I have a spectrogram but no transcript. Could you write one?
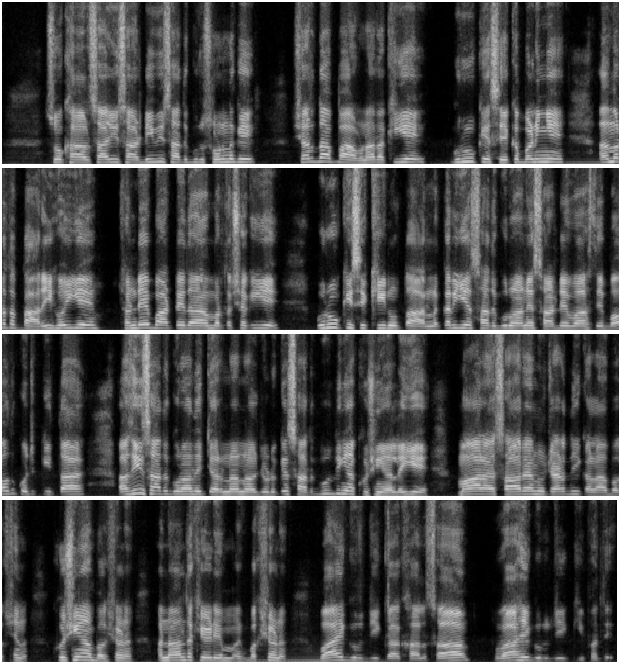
ਸੋ ਖਾਲਸਾ ਜੀ, ਸਾਡੀ ਵੀ ਸਤਿਗੁਰੂ ਸੁਣਨਗੇ, ਸ਼ਰਧਾ ਭਾਵਨਾ ਰੱਖੀਏ ਗੁਰੂ ਕੇ ਸਿੱਖ ਬਣੀਏ, ਅੰਮ੍ਰਿਤ ਧਾਰੀ ਹੋਈਏ, ਠੰਡੇ ਬਾਟੇ ਦਾ ਅੰਮ੍ਰਿਤ ਛਕੀਏ, ਗੁਰੂ ਕੀ ਸਿੱਖੀ ਨੂੰ ਧਾਰਨ ਕਰੀਏ, ਸਤਿਗੁਰਾਂ ਨੇ ਸਾਡੇ ਵਾਸਤੇ ਬਹੁਤ ਕੁਝ ਕੀਤਾ ਅਸੀਂ ਸਤਿਗੁਰਾਂ ਦੇ ਚਰਨਾਂ ਨਾਲ ਜੁੜ ਕੇ ਸਤਿਗੁਰ ਦੀਆਂ ਖੁਸ਼ੀਆਂ ਲਈਏ। ਮਹਾਰਾਜ ਸਾਰਿਆਂ ਨੂੰ ਚੜ੍ਹਦੀ ਕਲਾ ਬਖਸ਼ਣ, ਖੁਸ਼ੀਆਂ ਬਖਸ਼ਣ, ਆਨੰਦ ਖੇੜੇ ਬਖਸ਼ਣ। ਵਾਹਿਗੁਰੂ ਜੀ ਕਾ ਖਾਲਸਾ, ਵਾਹਿਗੁਰੂ ਜੀ ਕੀ ਫਤਿਹ।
